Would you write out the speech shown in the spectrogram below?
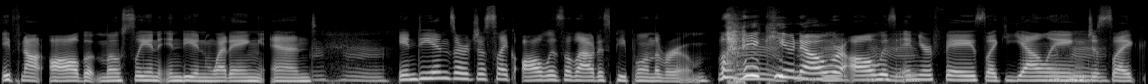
if not all, but mostly an Indian wedding. And Mm-hmm. Indians are just like always the loudest people in the room. Like, Mm, you know, we're mm-hmm, always in your face, like yelling, just like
